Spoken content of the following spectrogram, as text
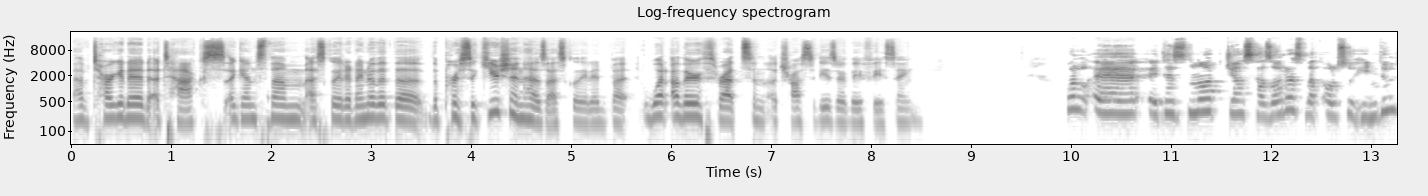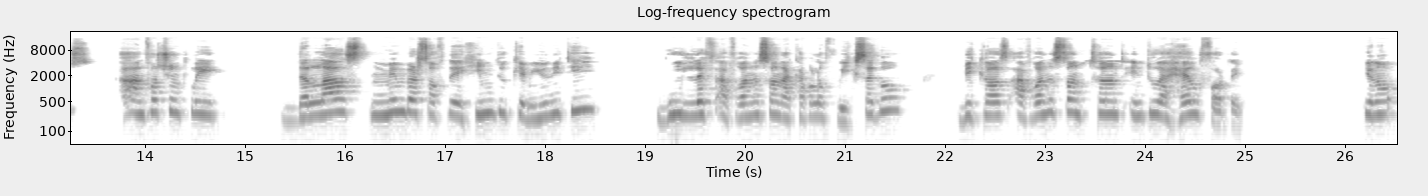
have targeted attacks against them escalated? I know that the the persecution has escalated, but what other threats and atrocities are they facing? Well, uh, it is not just Hazaras, but also Hindus. Unfortunately, the last members of the Hindu community they left Afghanistan a couple of weeks ago. Because Afghanistan turned into a hell for them. You know,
